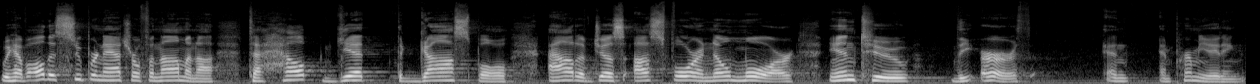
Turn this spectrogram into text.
We have all this supernatural phenomena to help get the gospel out of just us four and no more into the earth and, and permeating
